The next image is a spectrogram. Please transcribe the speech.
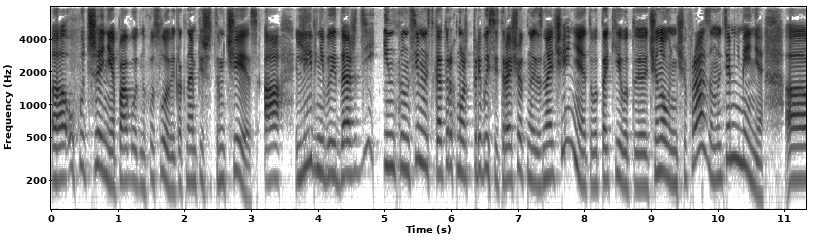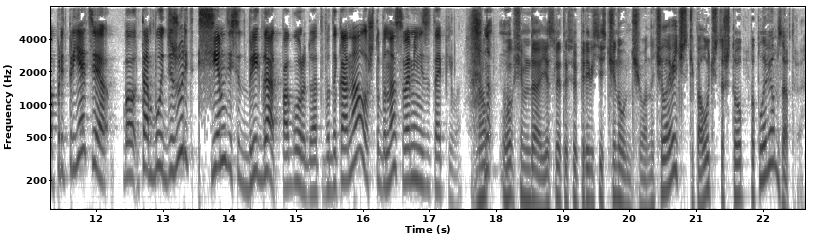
э, ухудшение погодных условий, как нам пишет МЧС, а ливневые дожди, интенсивность которых может превысить расчетные значения, это вот такие вот э, чиновничьи фразы, но тем не менее, э, предприятие э, там будет дежурить 70 бригад по городу от водоканала, чтобы нас с вами не затопило. Ну, Ну, в общем, да, если это все перевести с чиновничего на человеческий, получится, что поплывем завтра.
